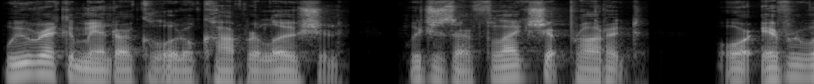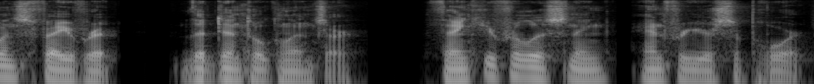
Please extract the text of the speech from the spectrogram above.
We recommend our colloidal copper lotion, which is our flagship product, or everyone's favorite, the dental cleanser. Thank you for listening and for your support.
